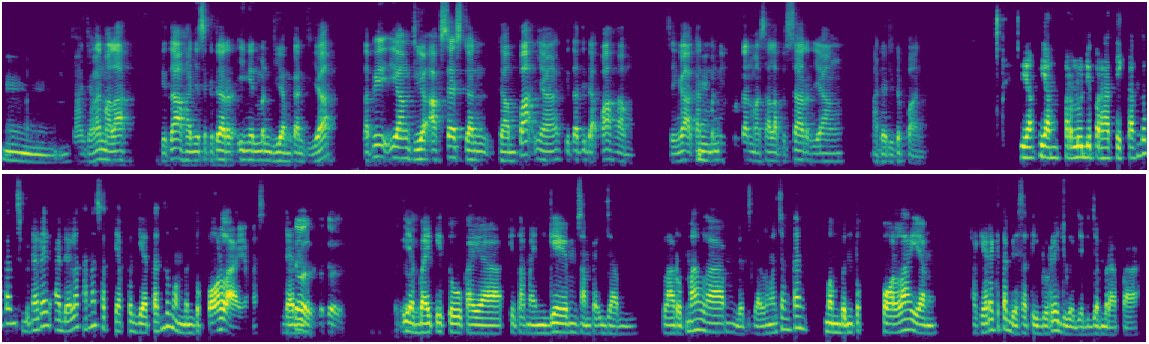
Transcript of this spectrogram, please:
Hmm. Jangan-jangan hmm. malah kita hanya sekedar ingin mendiamkan dia, tapi yang dia akses dan dampaknya kita tidak paham, sehingga akan hmm. menimbulkan masalah besar yang ada di depan. Yang yang perlu diperhatikan tuh kan sebenarnya adalah karena setiap kegiatan tuh membentuk pola ya, Mas. Dan betul, betul. betul. Ya baik itu kayak kita main game sampai jam larut malam dan segala macam kan membentuk pola yang akhirnya kita biasa tidurnya juga jadi jam berapa.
